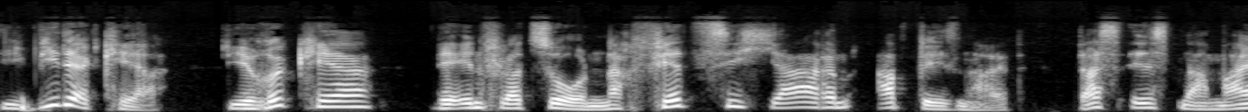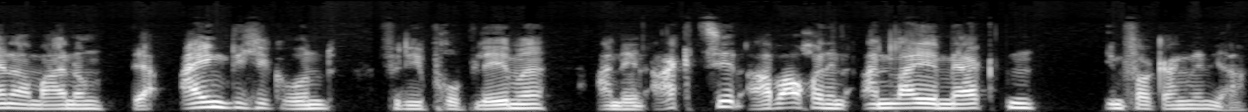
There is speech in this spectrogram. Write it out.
die Wiederkehr, die Rückkehr der Inflation nach 40 Jahren Abwesenheit. Das ist nach meiner Meinung der eigentliche Grund für die Probleme an den Aktien, aber auch an den Anleihemärkten im vergangenen Jahr.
